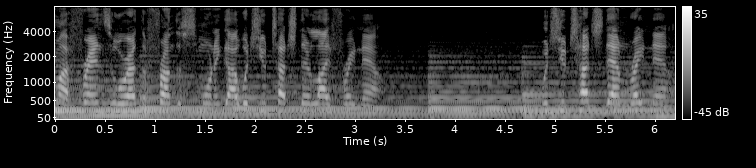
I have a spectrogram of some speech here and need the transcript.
My friends who are at the front this morning, God, would you touch their life right now? Would you touch them right now?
